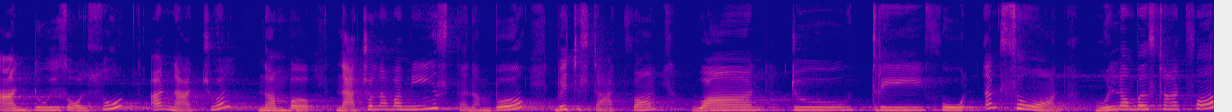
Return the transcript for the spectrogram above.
and 2 is also a natural number. Natural number means the number which start from 1 2 3 4 and so on. Whole numbers start from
